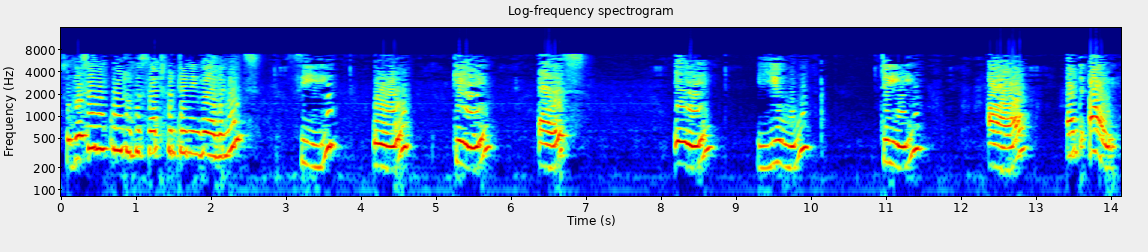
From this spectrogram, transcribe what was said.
So this is equal to the set containing the elements C, O, K, S, A, U, T, R and I.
